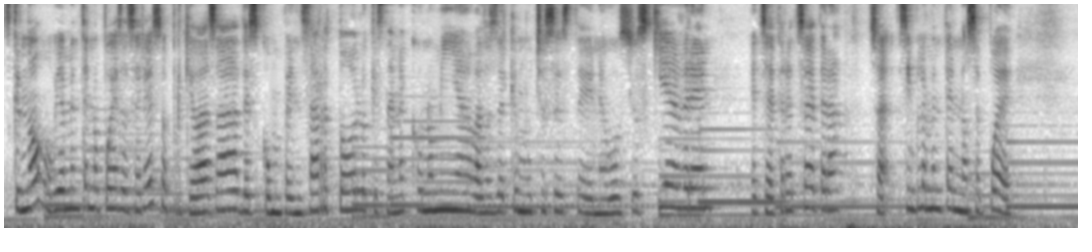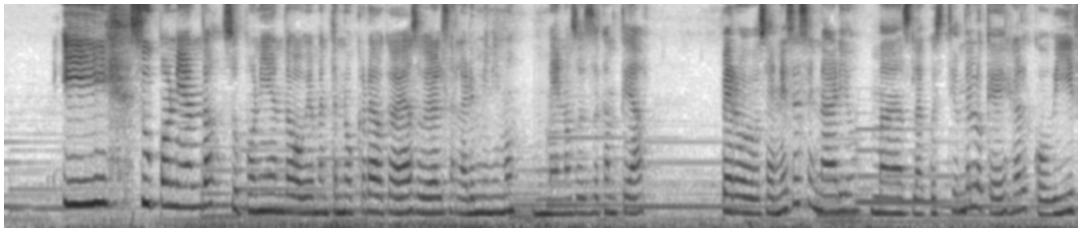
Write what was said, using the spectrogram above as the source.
es que no, obviamente no puedes hacer eso porque vas a descompensar todo lo que está en la economía, vas a hacer que muchos este, negocios quiebren, etcétera, etcétera. O sea, simplemente no se puede. Y suponiendo, suponiendo, obviamente no creo que vaya a subir el salario mínimo, menos esa cantidad, pero, o sea, en ese escenario, más la cuestión de lo que deja el COVID,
